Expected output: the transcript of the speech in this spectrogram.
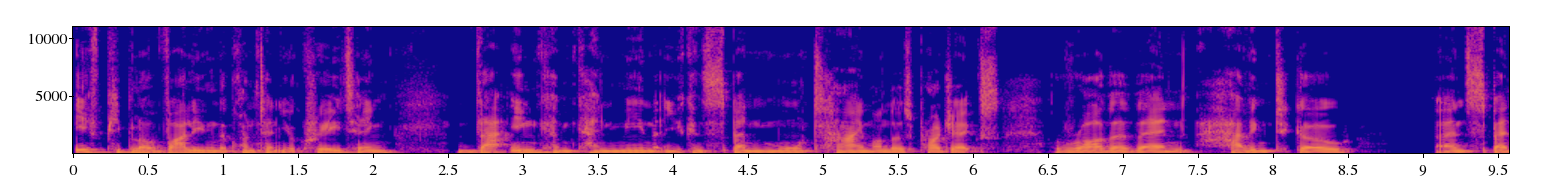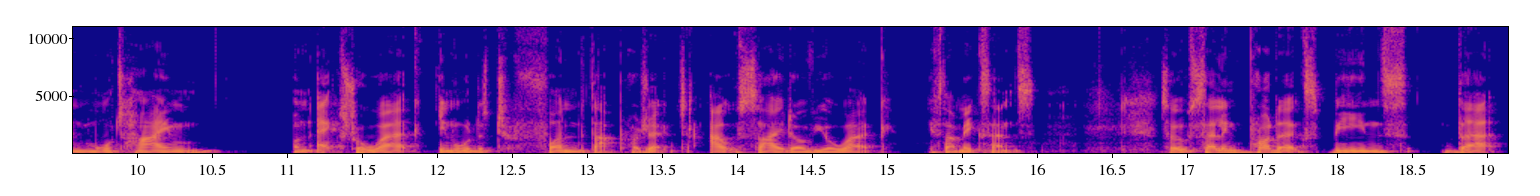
if people are valuing the content you're creating, that income can mean that you can spend more time on those projects rather than having to go and spend more time on extra work in order to fund that project outside of your work, if that makes sense. So, selling products means that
